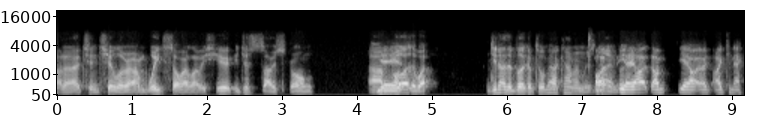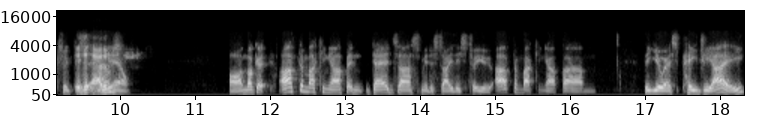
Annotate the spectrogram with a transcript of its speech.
I don't know, chinchilla um, wheat silo. He's huge. He's just so strong. Um, yeah. I like the way. Do you know the bloke I'm talking about? I can't remember his I, name. But... Yeah, I, am yeah, I, I, can actually. Is it Adams? Now. Oh, I'm not good. After mucking up, and Dad's asked me to say this to you. After mucking up um, the US PGA,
